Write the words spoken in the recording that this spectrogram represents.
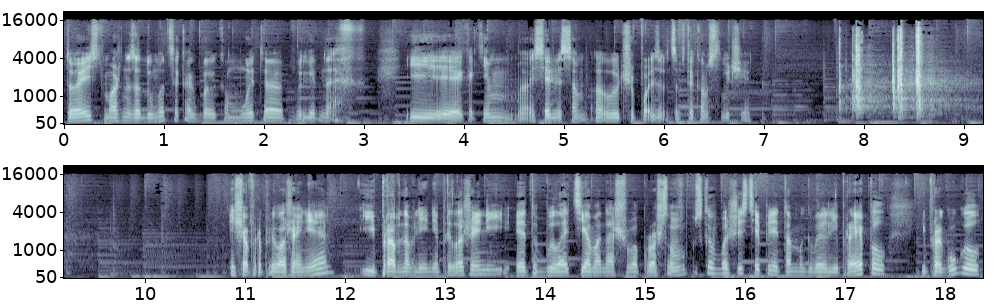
То есть можно задуматься, как бы кому это выгодно и каким сервисом лучше пользоваться в таком случае. Еще про приложение и про обновление приложений. Это была тема нашего прошлого выпуска в большей степени. Там мы говорили и про Apple, и про Google.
